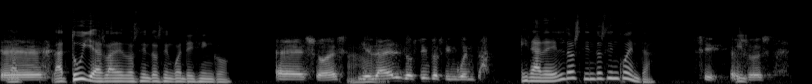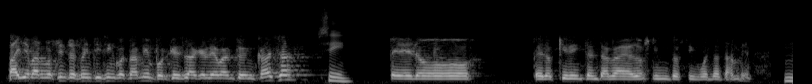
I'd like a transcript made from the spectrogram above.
Eh, la, tuya es la de 255. Eso es. Y la de él 250. ¿Y la de él 250? Sí, eso es. Va a llevar 225 también porque es la que levantó en casa. Sí. Pero, pero quiere intentar la de 250 también. Mm,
